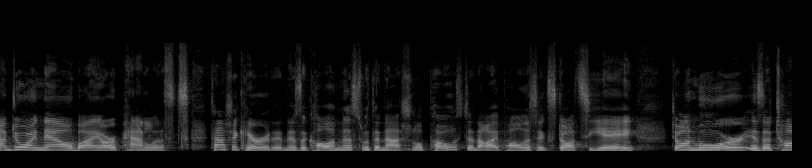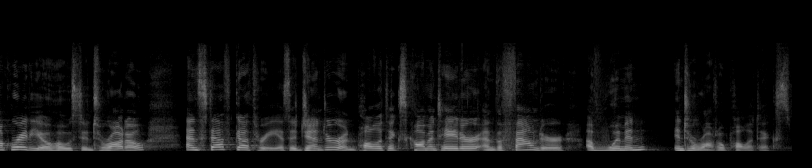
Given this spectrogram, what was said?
I'm joined now by our panelists. Tasha Kheiriddin is a columnist with the National Post and iPolitics.ca. John Moore is a talk radio host in Toronto. And Steph Guthrie is a gender and politics commentator and the founder of Women in Toronto Politics.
